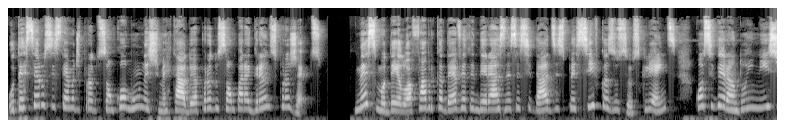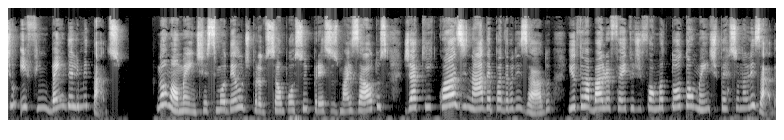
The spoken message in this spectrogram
O terceiro sistema de produção comum neste mercado é a produção para grandes projetos. Nesse modelo, a fábrica deve atender às necessidades específicas dos seus clientes, considerando o início e fim bem delimitados. Normalmente, esse modelo de produção possui preços mais altos, já que quase nada é padronizado e o trabalho é feito de forma totalmente personalizada.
